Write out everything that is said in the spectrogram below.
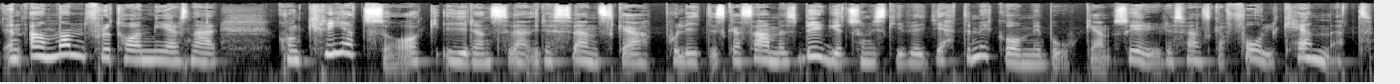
en, annan, för att ta en mer sån här konkret sak i, den, i det svenska politiska samhällsbygget som vi skriver jättemycket om i boken, så är det ju det svenska folkhemmet.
